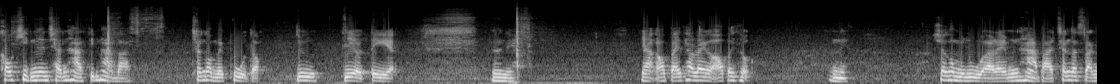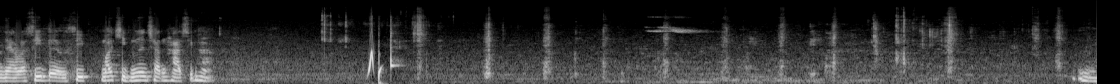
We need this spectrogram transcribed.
เขาคิดเงินฉันหาซิปหาบาท ฉันก็ไม่พูดหรอกดื้อเลี่ยวเตะนั่นนี่อยากเอาไปเท่าไรก็เอาไปเถอะนี่ ฉันก็ไม่รู้อะไรมันหาบาทฉันก็สั่งอย่างละซิบเดียวซิบมาคิดเงินฉันหาซิบหาอืม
